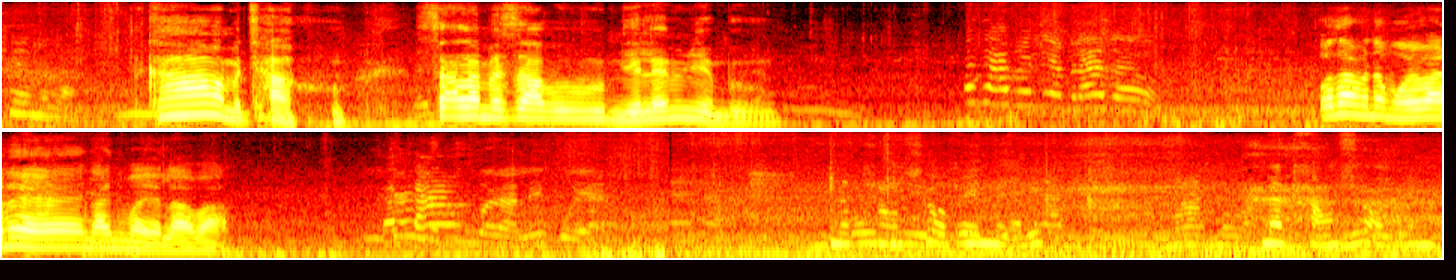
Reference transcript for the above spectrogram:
ရှင်းမလားတခါမှမချဘူးစားလည်းမစားဘူးမြင်လည်းမမြင်ဘူးအဲ့ဒါပဲနဲ့ဗလားတော့ဩသားမနဲ့မွေပါနဲ့ငါညီမရလာပါနှစ်ထောင်ရှော့ပေးမယ်လေနှစ်ထောင်ရှော့ပေးမယ်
